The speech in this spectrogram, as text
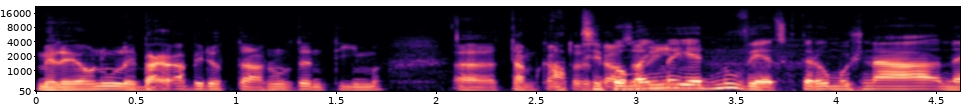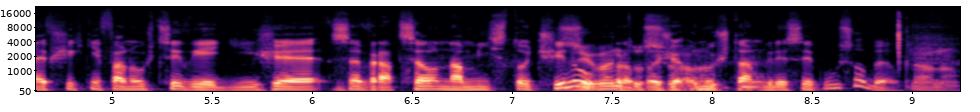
milionů liber, aby dotáhnul ten tým uh, tam, kam a to připomeňme jednu věc, kterou možná ne všichni fanoušci vědí, že se vracel na místo činu, protože on už tam kdysi působil. Ano. Uh,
